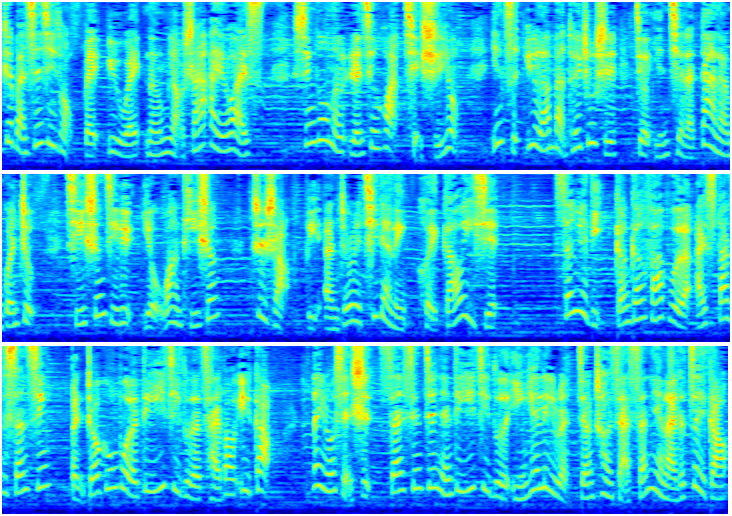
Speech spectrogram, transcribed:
这版新系统被誉为能秒杀 iOS，新功能人性化且实用，因此预览版推出时就引起了大量关注。其升级率有望提升，至少比 Android 七点零会高一些。三月底刚刚发布了 S 八的三星，本周公布了第一季度的财报预告。内容显示，三星今年第一季度的营业利润将创下三年来的最高，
